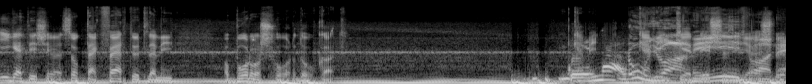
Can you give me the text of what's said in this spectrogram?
égetésével szokták fertőtleni a boros hordókat? Tényleg? Úgy van, kérdés így így van, nem,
